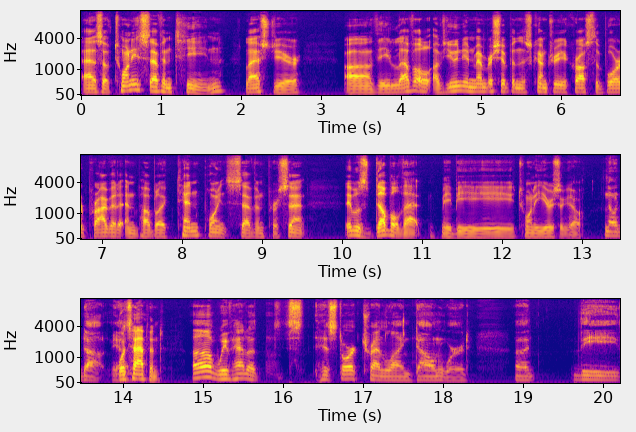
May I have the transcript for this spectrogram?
as of 2017, last year. Uh, the level of union membership in this country across the board, private and public, 10.7%. It was double that maybe 20 years ago. No doubt. Yeah. What's happened? Uh, we've had a historic trend line downward. Uh, the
